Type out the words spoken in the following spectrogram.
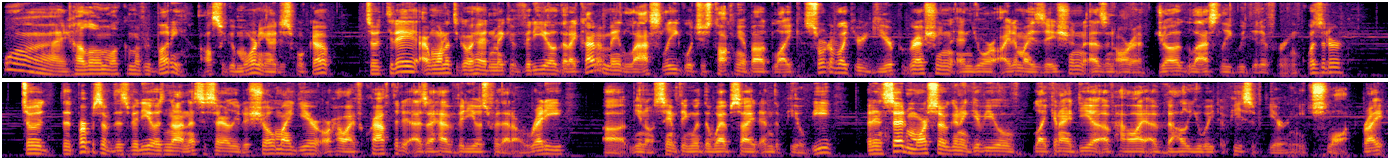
Why, hello and welcome everybody. Also, good morning, I just woke up. So today I wanted to go ahead and make a video that I kind of made last league, which is talking about like, sort of like your gear progression and your itemization as an RF jug. Last league we did it for Inquisitor. So the purpose of this video is not necessarily to show my gear or how I've crafted it, as I have videos for that already. Uh, you know, same thing with the website and the POB. But instead, more so going to give you like an idea of how I evaluate a piece of gear in each slot, right?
